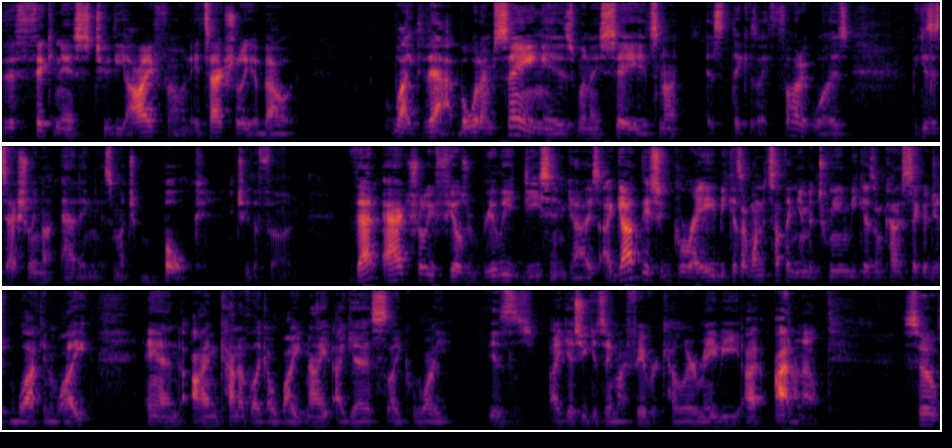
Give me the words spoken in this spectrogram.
the thickness to the iPhone, it's actually about like that. But what I'm saying is, when I say it's not as thick as I thought it was, because it's actually not adding as much bulk to the phone. That actually feels really decent, guys. I got this gray because I wanted something in between because I'm kind of sick of just black and white. And I'm kind of like a white knight, I guess. Like, white is, I guess you could say, my favorite color, maybe. I, I don't know. So,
